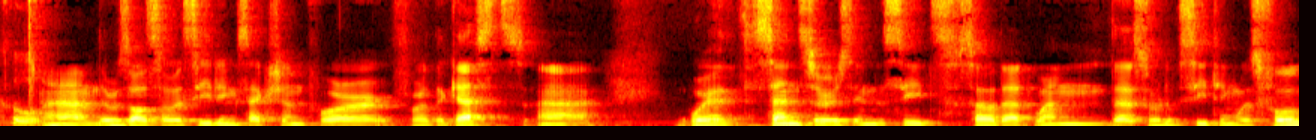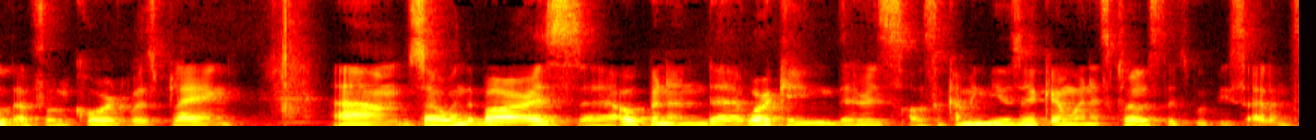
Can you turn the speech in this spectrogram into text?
Cool. Um, there was also a seating section for for the guests uh, with sensors in the seats, so that when the sort of seating was full, a full chord was playing. Um, so when the bar is uh, open and uh, working, there is also coming music, and when it's closed, it would be silent.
